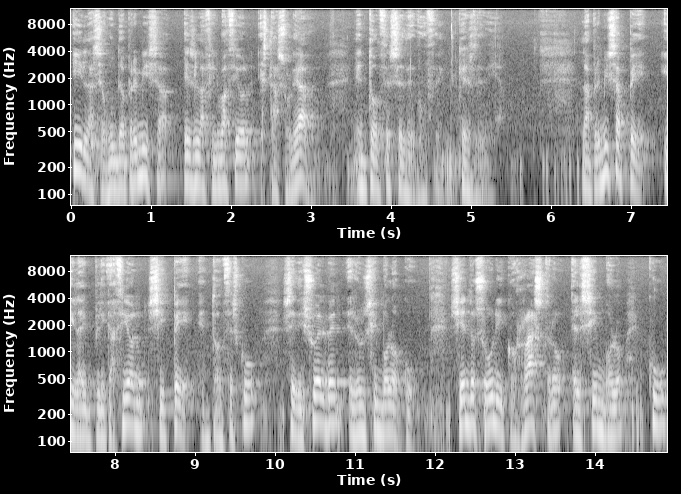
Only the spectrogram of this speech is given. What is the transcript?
y la segunda premisa es la afirmación está soleado, entonces se deduce que es de día. La premisa P y la implicación si P entonces Q se disuelven en un símbolo Q, siendo su único rastro el símbolo Q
